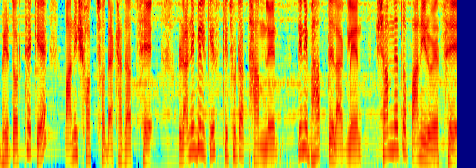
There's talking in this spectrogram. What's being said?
ভেতর থেকে পানি স্বচ্ছ দেখা যাচ্ছে। রানী বিলকিস কিছুটা থামলেন। তিনি ভাবতে লাগলেন, সামনে তো পানি রয়েছে,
